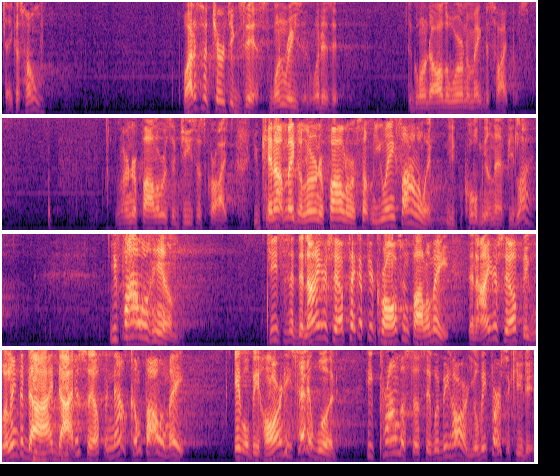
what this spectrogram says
Take us home. Why does the church exist? One reason. What is it? To go into all the world and make disciples. Learner followers of Jesus Christ. You cannot make a learner follower of something you ain't following. You can quote me on that if you like. You follow him. Jesus said, Deny yourself, take up your cross, and follow me. Deny yourself, be willing to die, die to self, and now come follow me. It will be hard. He said it would. He promised us it would be hard. You'll be persecuted.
